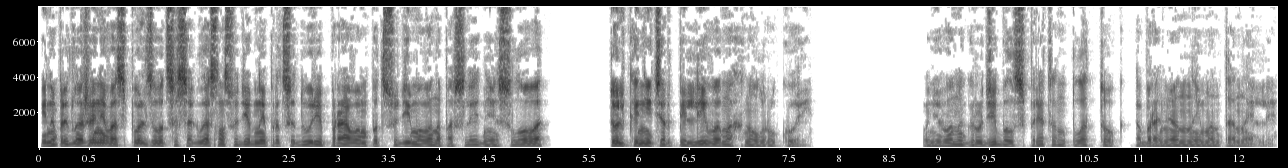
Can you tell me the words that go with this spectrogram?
и на предложение воспользоваться согласно судебной процедуре правом подсудимого на последнее слово только нетерпеливо махнул рукой. У него на груди был спрятан платок, оброненный Монтанелли.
